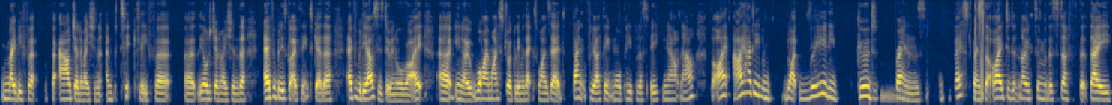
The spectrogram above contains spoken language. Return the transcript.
maybe for, for our generation and particularly for uh, the older generation that everybody's got everything together everybody else is doing all right uh, mm. you know why am i struggling with x y and z thankfully i think more people are speaking out now but i i had even like really good mm. friends, best friends that I didn't know some of the stuff that they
